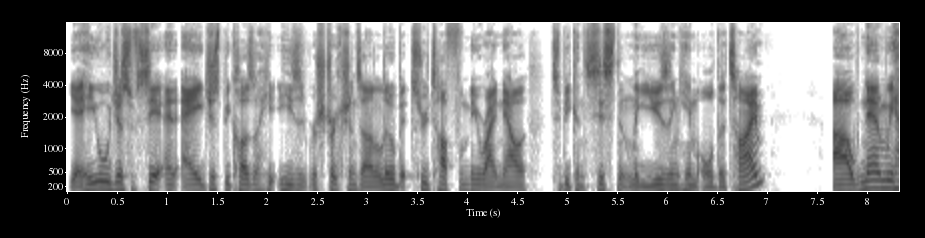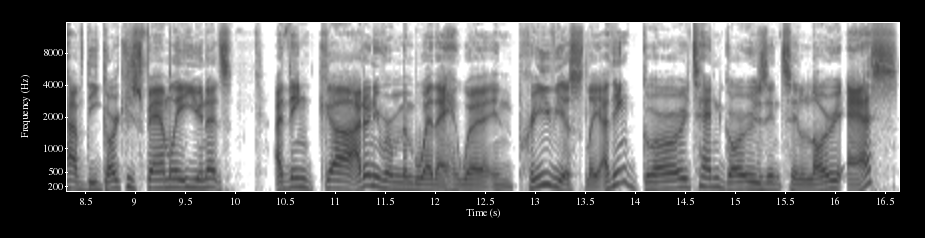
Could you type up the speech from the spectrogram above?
yeah, he will just sit an A just because his restrictions are a little bit too tough for me right now to be consistently using him all the time. Uh, then we have the Goku's family units. I think uh, I don't even remember where they were in previously. I think Goten goes into low S.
